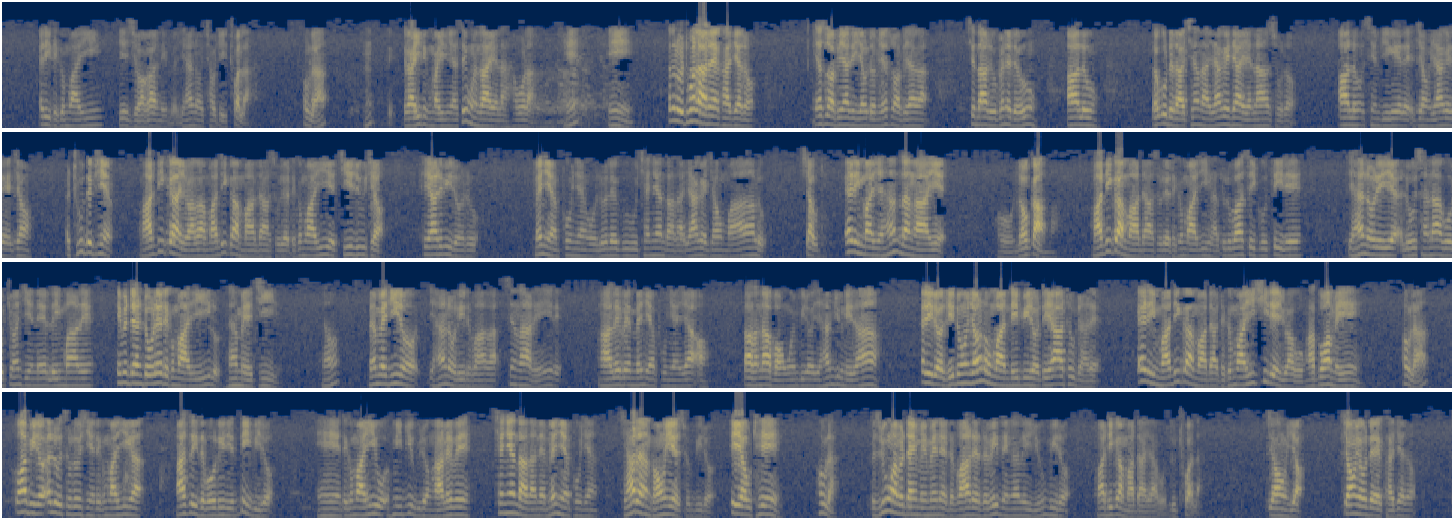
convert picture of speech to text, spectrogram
အဲ့ဒီဒကမာကြီးရဲ့ရွာကနေပြီးရဟန်းတော်6ကြိမ်ထွက်လာဟုတ်လားဟမ်ဒကာကြီးဒကမာကြီးညာစိတ်ဝင်စားရလားဟောလားဟင်အင်းအဲ့ဒါလိုထွက်လာတဲ့အခါကျတော့ မြတ်စွာဘုရားကြီးရောက်တော့မြတ်စွာဘုရားကရှင်သားတို့ဘယ်နဲ့တုံးအားလုံးလောကုတ္တရာချမ်းသာရခဲ့ကြရဲ့လားဆိုတော့အားလုံးအစဉ်ပြေခဲ့တဲ့အကြောင်းရခဲ့တဲ့အကြောင်းအထူးသဖြင့်မာတိကရွာကမာတိကမာတာဆိုတဲ့ဒကမာကြီးရဲ့ကြီးစုကြောင့်ဖရာတပည့်တော်တို့မညံဖုန်ညံကိုလွယ်လွယ်ကူကူချမ်းချမ်းသာသာရခဲ့ကြောင်းပါလို့လျှောက်တယ်အဲ့ဒီမှာယဟန်တန်ဃာရဲ့ဟိုလောကမှာမာတိကမာတာဆိုတဲ့ဒကမာကြီးဟာသူတစ်ပါးစိတ်ကိုသိတယ်ယဟန်တော်ရဲ့အလိုဆန္ဒကိုကျွမ်းကျင်တယ်လိမ္မာတယ် အင်မတန်တော်တဲ့ဒကမာကြီးလို့နာမည်ကြီးတယ်နော်နာမည်ကြီးတော့ယဟန်တော်လေးတစ်ပါးကစဉ်းစားတယ်တဲ့ငါလည်းပဲမညံဖုန်ညံရအောင်သာသနာပေါင်းဝင်ပြီးတော့ယဟန်ပြုနေတာအဲ့ဒီတော့ဇေတဝန်ကျောင်းတော်မှာနေပြီးတော့တရားအထုတ်တာတဲ့အဲ့ဒီမာတိကမာတာဒကမာကြီးရှိတဲ့ရွာကိုငါသွားမယ်ဟုတ်လားသွားပြီးတော့အဲ့လိုဆိုလို့ရှိရင်ဒကမာကြီးကငါစိတ်သဘောလေးတွေသိပြီးတော့အဲဒကမာကြီးကိုအမိပြုပြီးတော့ငါလည်းပဲချမ်းချမ်းသာသာနဲ့မဲ့ညံဖူညံရဟန်ခေါင်းရဲ့ဆိုပြီးတော့တယောက်တည်းဟုတ်လား ဘယ်သူမှမတိုင်ပင်မဲနဲ့တပါးတဲ့သပိတ်သင်္ကန်းလေးယူပြီးတော့မာတိကမာတာယာကိုသူထွက်လာကြောင်းရောက်ကြောင်းရောက်တဲ့အခါကျတော့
